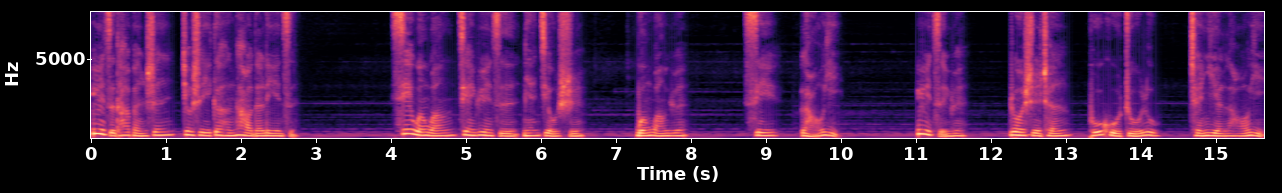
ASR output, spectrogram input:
玉子他本身就是一个很好的例子。西文王见玉子年九十。文王曰：“昔老矣。”玉子曰：“若使臣仆虎逐鹿，臣也老矣。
